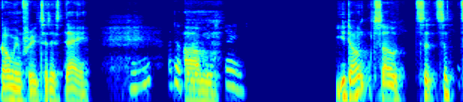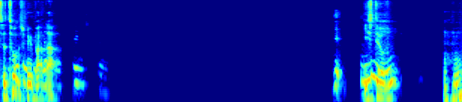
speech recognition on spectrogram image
going through to this day. hmm I don't think Um, nothing's changed. You don't? So, so, so, so talk to me about that. Nothing's changed, though. The- To You still- me, hmm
